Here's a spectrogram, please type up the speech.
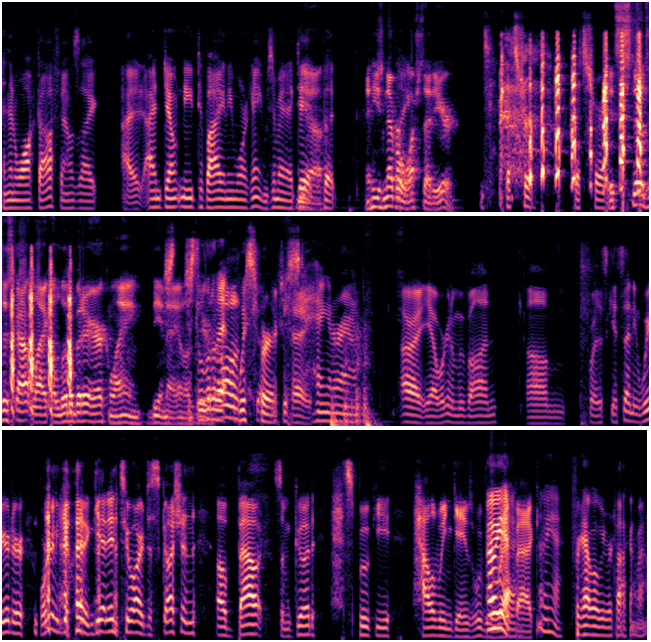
and then walked off, and I was like, "I, I don't need to buy any more games. I mean, I did, Yeah. but And he's never Like- watched that ear. that's true. That's true." It's still just got like a little bit of Eric Lang DNA Just, on just his a little bit Oh, whisper, okay. just hanging around. All right, yeah, we're gonna move on. Um, before this gets any weirder, we're gonna go ahead and get into our discussion about some good spooky Halloween games. We'll be Oh right yeah. back. Oh yeah. Forgot what we were talking about.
